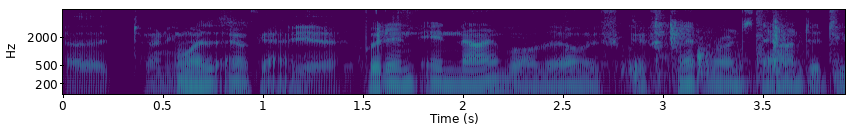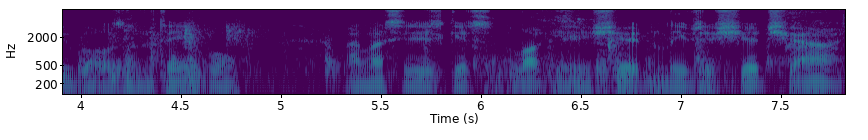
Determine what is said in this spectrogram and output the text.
Uh, Tony. Was, okay. Yeah. But in, in nine ball though, if, if Clint runs down to two balls on the table, unless he just gets lucky as shit and leaves a shit shot,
